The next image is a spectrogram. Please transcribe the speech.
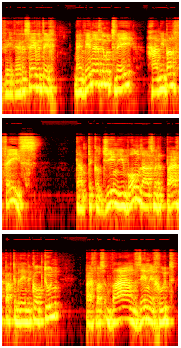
V75. Mijn winnaar is nummer 2, Hannibal Face. Dante Colgini won laatst met het paard, pakte meteen de kop toen. Het paard was waanzinnig goed,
